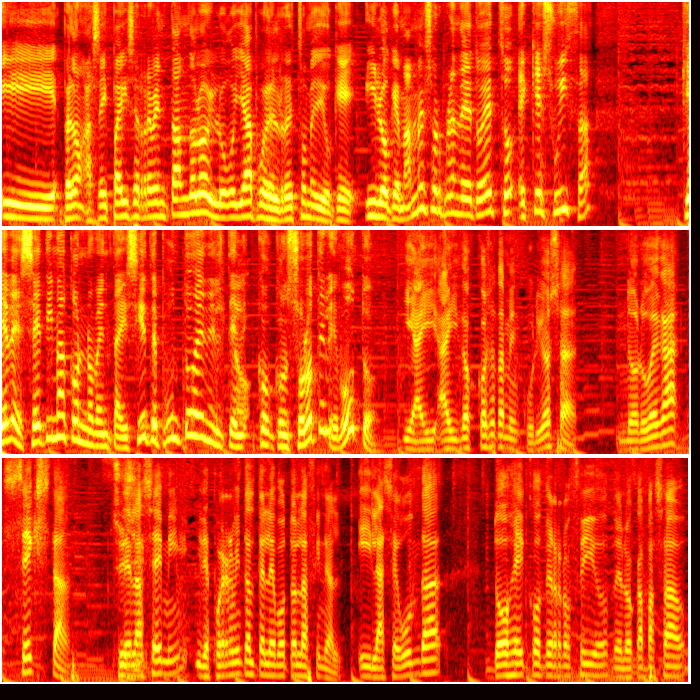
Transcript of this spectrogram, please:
Y, perdón, a seis países reventándolo y luego ya pues el resto medio que. Y lo que más me sorprende de todo esto es que Suiza quede séptima con 97 puntos en el tele- No. con, con solo televoto. Y hay, hay dos cosas también curiosas. Noruega, sexta Sí, de sí. la semi y después revienta el televoto en la final. Y la segunda, dos ecos de Rocío de lo que ha pasado.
